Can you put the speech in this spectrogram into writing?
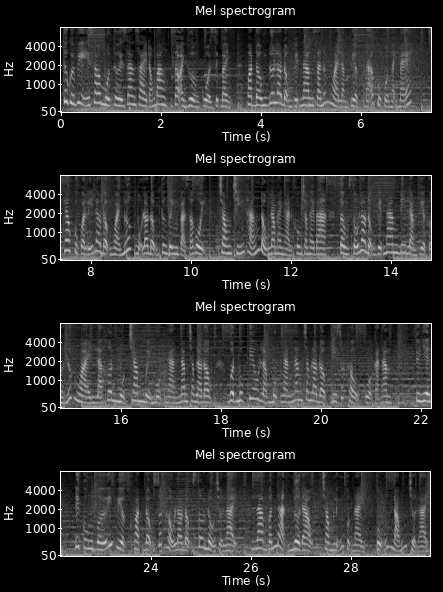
Thưa quý vị, sau một thời gian dài đóng băng do ảnh hưởng của dịch bệnh, hoạt động đưa lao động Việt Nam ra nước ngoài làm việc đã phục hồi mạnh mẽ. Theo Cục Quản lý Lao động ngoài nước, Bộ Lao động Thương binh và Xã hội, trong 9 tháng đầu năm 2023, tổng số lao động Việt Nam đi làm việc ở nước ngoài là hơn 111.500 lao động, vượt mục tiêu là 1.500 lao động đi xuất khẩu của cả năm. Tuy nhiên, đi cùng với việc hoạt động xuất khẩu lao động sôi nổi trở lại là vấn nạn lừa đảo trong lĩnh vực này cũng nóng trở lại.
